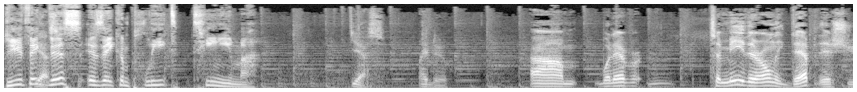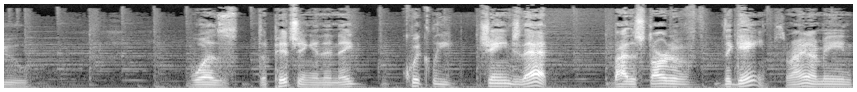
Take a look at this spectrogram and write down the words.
Do you think Yes. this is a complete team? Yes, I do. Um, whatever. To me, their only depth issue was the pitching, and then they quickly changed that by the start of the games. Right? I mean,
